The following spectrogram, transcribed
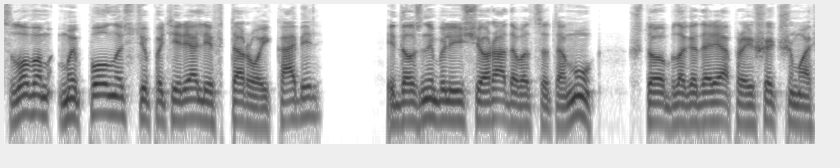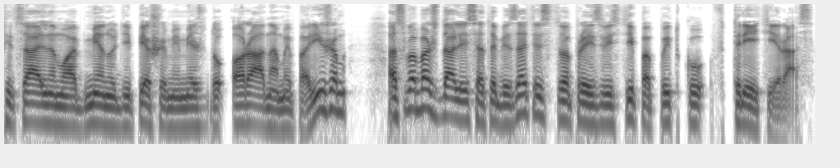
Словом, мы полностью потеряли второй кабель и должны были еще радоваться тому, что благодаря происшедшему официальному обмену депешами между Ораном и Парижем освобождались от обязательства произвести попытку в третий раз.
